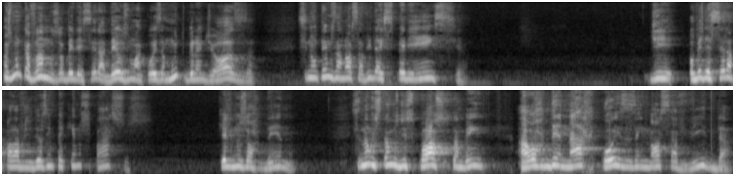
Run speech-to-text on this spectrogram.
Nós nunca vamos obedecer a Deus numa coisa muito grandiosa se não temos na nossa vida a experiência de obedecer a palavra de Deus em pequenos passos que Ele nos ordena se não estamos dispostos também a ordenar coisas em nossa vida,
